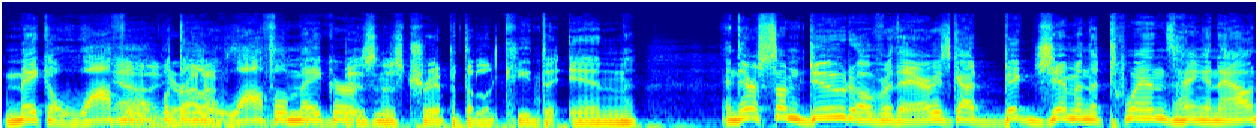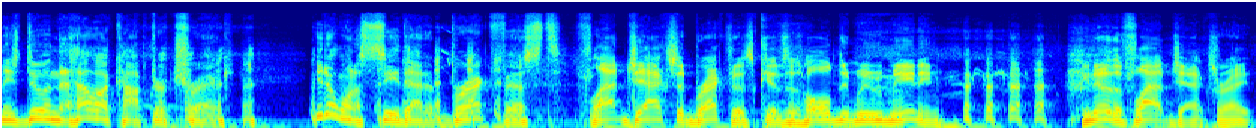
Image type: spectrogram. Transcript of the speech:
make a waffle Yeah, with the little waffle maker. Business trip at the La Quinta Inn. And there's some dude over there. He's got Big Jim and the twins hanging out, and he's doing the helicopter trick. You don't want to see that at breakfast. Flapjacks at breakfast gives a whole new meaning. you know the flapjacks, right?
